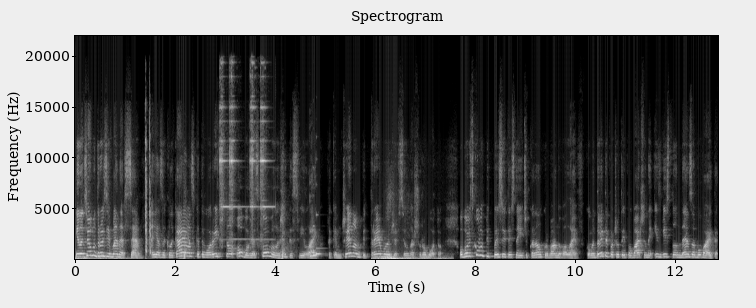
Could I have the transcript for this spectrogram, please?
І на цьому, друзі, в мене все. А я закликаю вас категорично обов'язково лишити свій лайк, таким чином підтримуючи всю нашу роботу. Обов'язково підписуйтесь на YouTube канал Курбанова Лайф. Коментуйте, почути і побачене. І, звісно, не забувайте,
